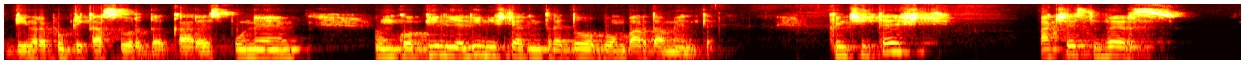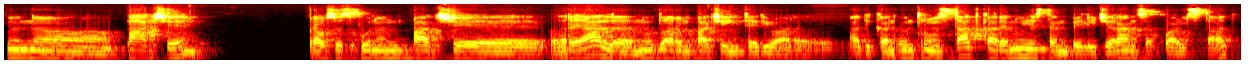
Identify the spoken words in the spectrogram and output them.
din Republica Surdă, care spune un copil e liniștea dintre două bombardamente. Când citești acest vers în uh, pace, vreau să spun în pace reală, nu doar în pace interioară, adică într-un stat care nu este în beligeranță cu alt stat,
